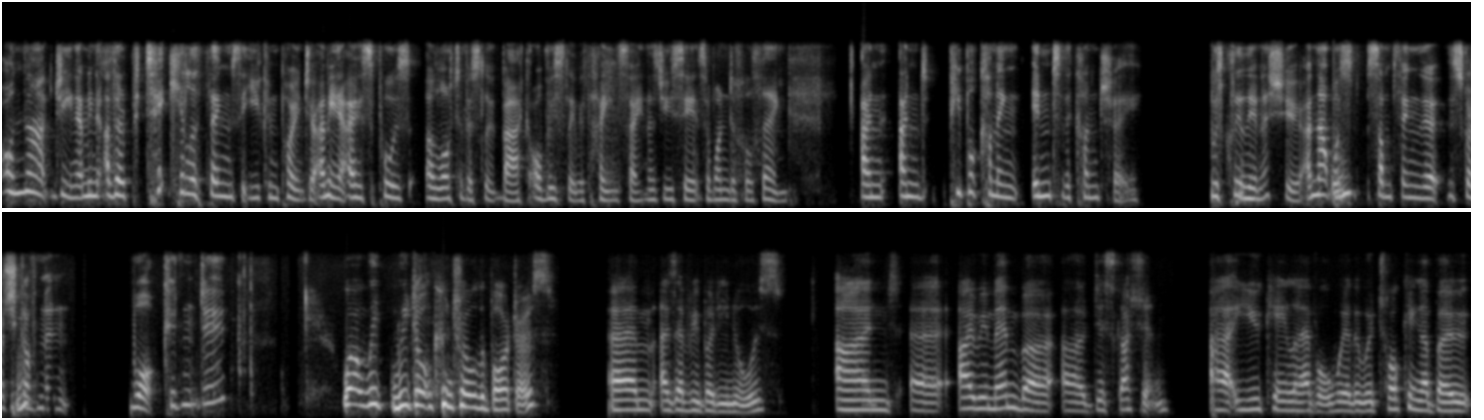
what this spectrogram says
On that, Jean, I mean, are there particular things that you can point to? I mean, I suppose a lot of us look back, obviously, with hindsight, and as you say, it's a wonderful thing. And and people coming into the country was clearly an issue, and that was mm. something that the Scottish mm. government what couldn't do. Well, we we don't control the borders, um, as everybody knows. And uh, I remember a discussion at UK level where they were talking about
